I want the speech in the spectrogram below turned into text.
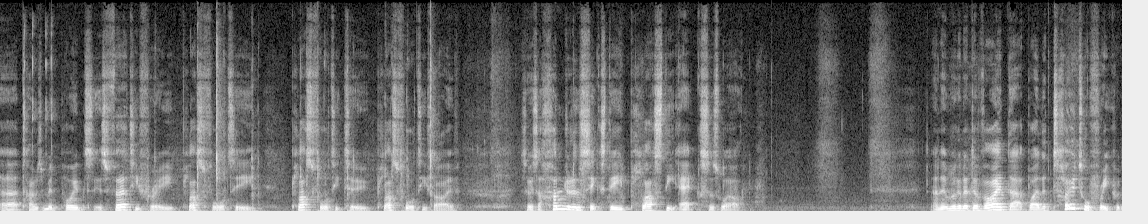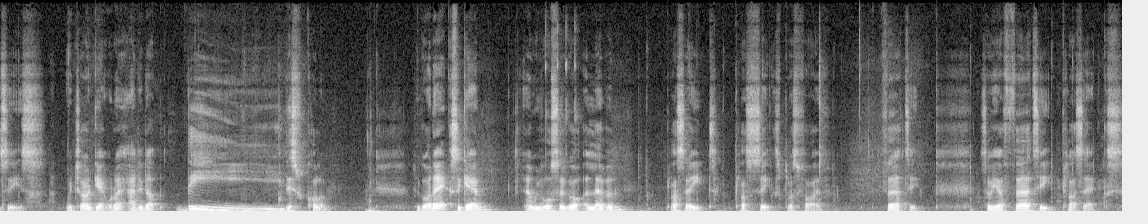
uh, times midpoints is 33 plus 40 plus 42 plus 45. So it's 160 plus the x as well. And then we're going to divide that by the total frequencies, which I get when I added up the this column. So we've got an x again, and we've also got 11 plus 8 plus 6 plus 5, 30. So we have 30 plus x.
